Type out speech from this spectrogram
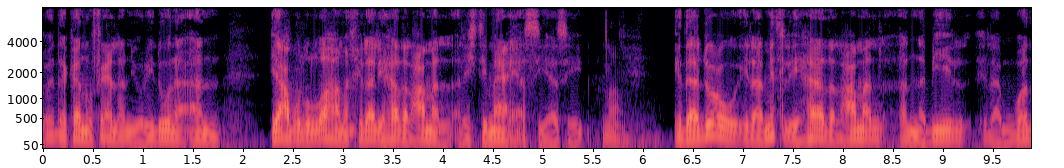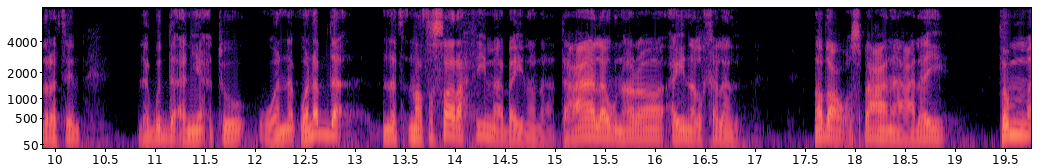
وإذا كانوا فعلا يريدون أن يعبدوا الله من خلال هذا العمل الاجتماعي السياسي. نعم. إذا دعوا إلى مثل هذا العمل النبيل إلى مبادرة لابد أن يأتوا ون- ونبدأ نت- نتصارح فيما بيننا. تعالوا نرى أين الخلل. نضع إصبعنا عليه ثم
